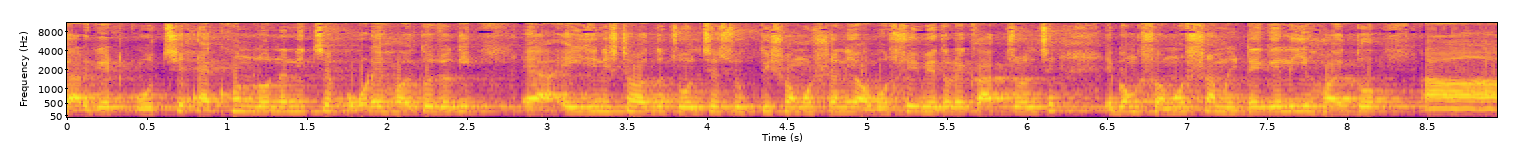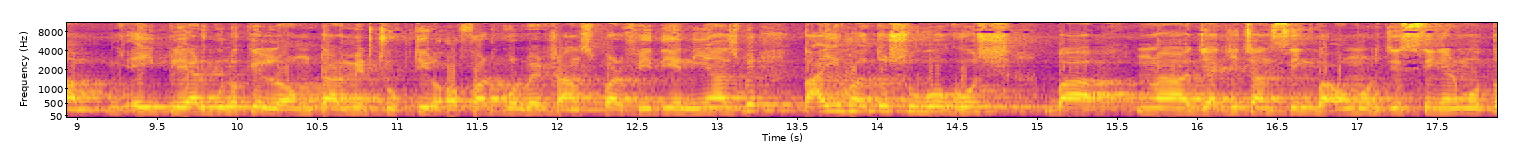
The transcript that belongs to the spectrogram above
টার্গেট করছে। এখন লোনে নিচ্ছে, পরে হয়তো যদি এই জিনিসটা হয়তো চলছে, চুক্তি সমস্যা নিয়ে অবশ্যই ভেতরে কাজ চলছে এবং সমস্যা মিটে গেলেই হয়তো এই প্লেয়ারগুলোকে লং টার্মের চুক্তির অফার করবে ট্রান্সফার ফি দিয়ে নিয়ে আসবে। তাই হয়তো শুভ ঘোষ বা জ্যাকি চান সিং বা অমরজিৎ সিংয়ের মতো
